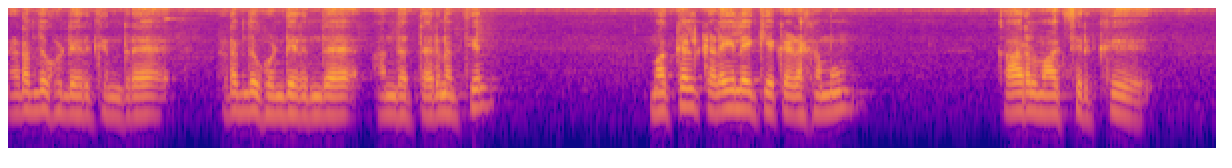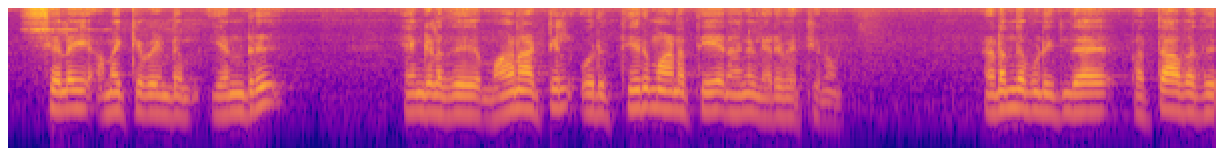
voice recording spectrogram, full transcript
நடந்து கொண்டிருக்கின்ற நடந்து கொண்டிருந்த அந்த தருணத்தில் மக்கள் கலை இலக்கிய கழகமும் காரல் மார்க்ஸிற்கு சிலை அமைக்க வேண்டும் என்று எங்களது மாநாட்டில் ஒரு தீர்மானத்தையே நாங்கள் நிறைவேற்றினோம். நடந்து முடிந்த பத்தாவது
